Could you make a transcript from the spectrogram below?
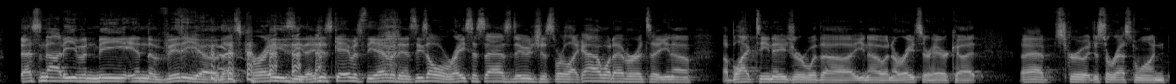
that's not even me in the video. That's crazy. they just gave us the evidence. These old racist ass dudes just were like, ah, whatever. It's a you know a black teenager with a you know an eraser haircut. Uh, screw it, just arrest one.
